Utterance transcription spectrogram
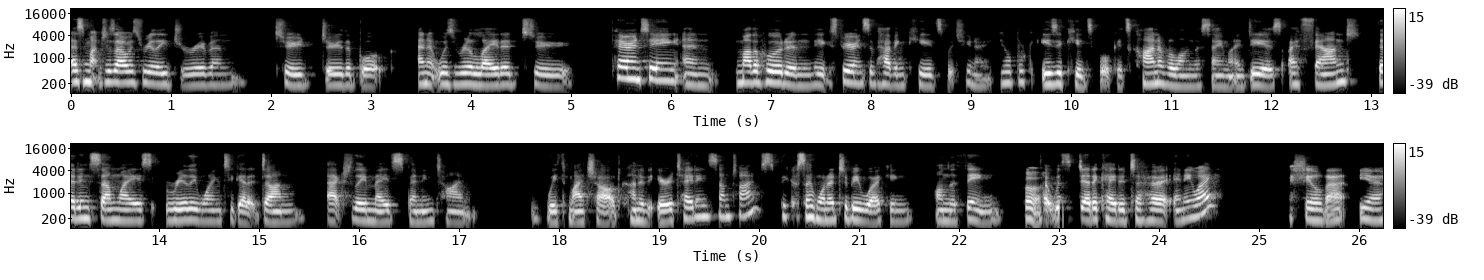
as much as I was really driven to do the book and it was related to parenting and motherhood and the experience of having kids, which, you know, your book is a kid's book, it's kind of along the same ideas. I found that in some ways, really wanting to get it done actually made spending time with my child kind of irritating sometimes because I wanted to be working on the thing oh. that was dedicated to her anyway. I feel that, yeah.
